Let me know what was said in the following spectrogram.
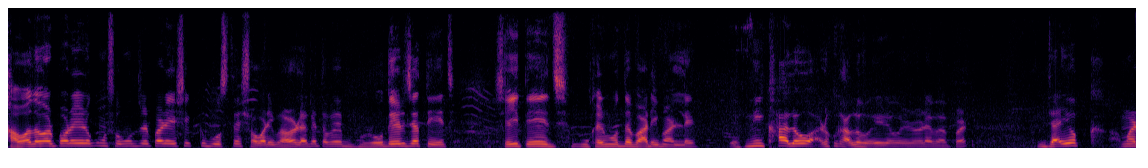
খাওয়া দাওয়ার পরে এরকম সমুদ্রের পাড়ে এসে একটু বসতে সবারই ভালো লাগে, তবে রোদের যা তেজ, সেই তেজ মুখের মধ্যে বাড়ি মারলে এমনি খালো আরও কালো হয়ে যাবে এরকম ব্যাপার। যাই হোক, আমার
